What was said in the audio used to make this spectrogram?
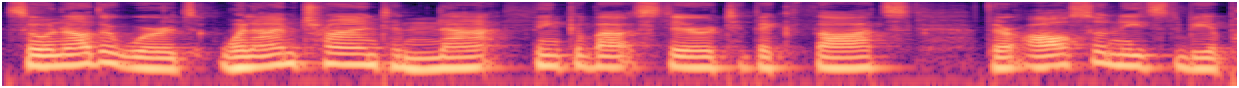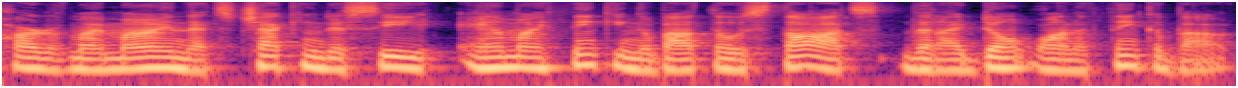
So, in other words, when I'm trying to not think about stereotypic thoughts, there also needs to be a part of my mind that's checking to see, am I thinking about those thoughts that I don't want to think about?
